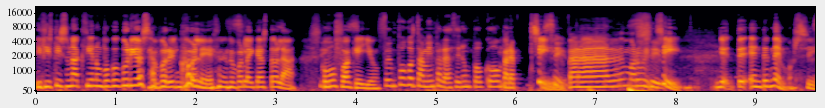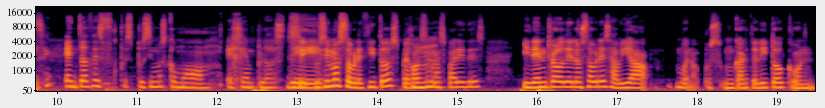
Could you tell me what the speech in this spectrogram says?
hicisteis una acción un poco curiosa por el cole, por la Icastola. ¿Cómo fue aquello? Fue un poco también para hacer un poco... Para, sí, Sí, para morbi- sí. te- entendemos. Sí. Entonces, pues pusimos como ejemplos de... Sí, pusimos sobrecitos pegados en las paredes y dentro de los sobres había, bueno, pues un cartelito con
